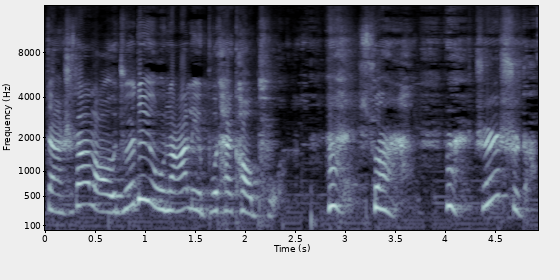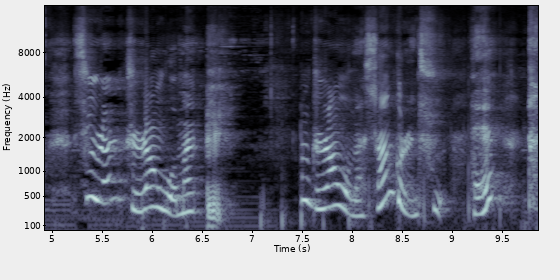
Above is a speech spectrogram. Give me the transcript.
但是他老觉得有哪里不太靠谱。哎，算了，哎，真是的，居然只让我们，只让我们三个人去。哎，突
